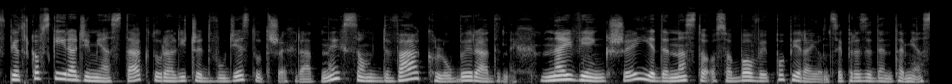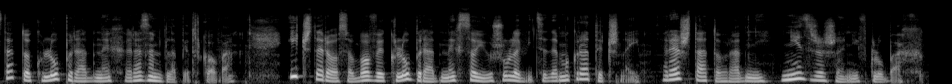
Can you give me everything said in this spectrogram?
W Piotrkowskiej Radzie Miasta, która liczy 23 radnych, są dwa kluby radnych. Największy, 11-osobowy popierający prezydenta miasta to klub radnych Razem dla Piotrkowa i czteroosobowy klub radnych Sojuszu Lewicy Demokratycznej. Reszta to radni niezrzeszeni w klubach.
